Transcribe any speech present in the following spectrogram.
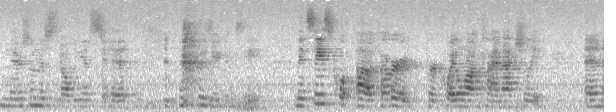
And there's when the snow begins to hit, as you can see. And it stays uh, covered for quite a long time, actually. And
